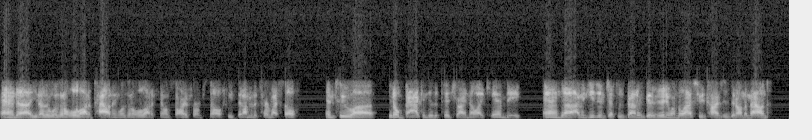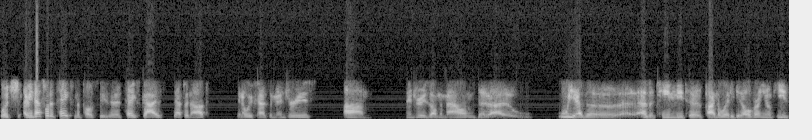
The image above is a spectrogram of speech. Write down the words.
And uh, you know, there wasn't a whole lot of pouting, wasn't a whole lot of feeling sorry for himself. He said, "I'm going to turn myself into, uh, you know, back into the pitcher I know I can be." And uh, I mean, he's been just as bad as good as anyone the last few times he's been on the mound. Which I mean, that's what it takes in the postseason. It takes guys stepping up. You know, we've had some injuries, um, injuries on the mound that uh, we as a as a team need to find a way to get over. And you know, he's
